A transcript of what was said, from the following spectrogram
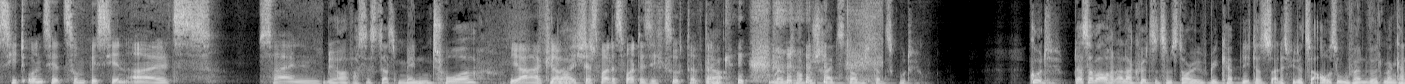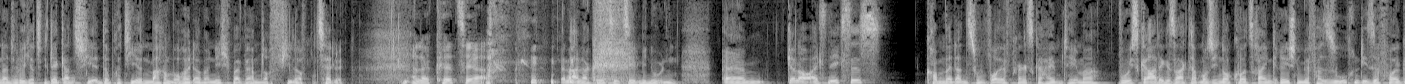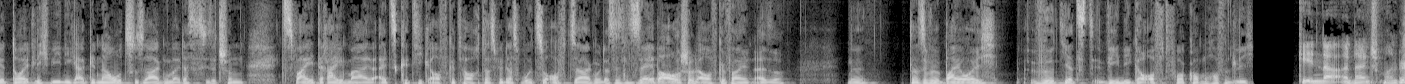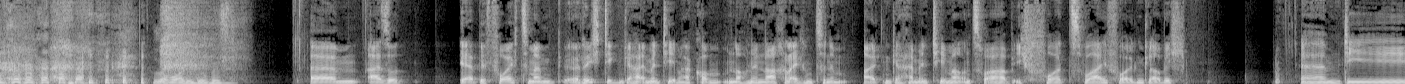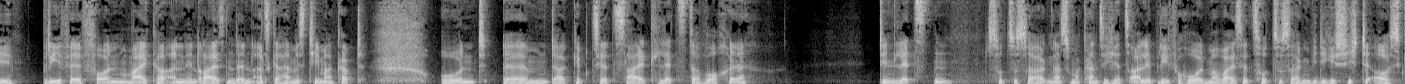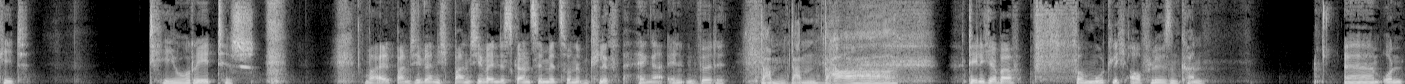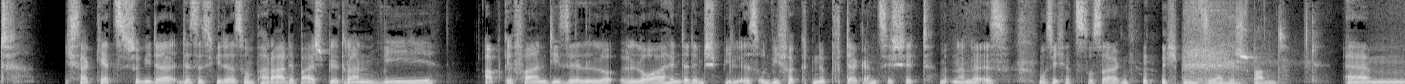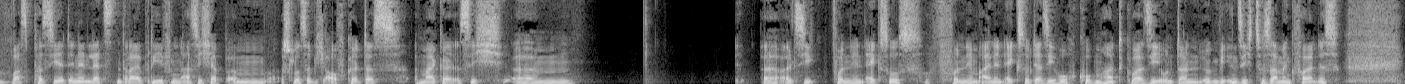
Sieht uns jetzt so ein bisschen als sein. Ja, was ist das? Mentor? Ja, glaube ich, das war das Wort, das ich gesucht habe. Danke. Ja, Mentor beschreibt es, glaube ich, ganz gut. Gut, das aber auch in aller Kürze zum Story-Recap, nicht, dass es alles wieder zu ausufern wird. Man kann natürlich jetzt wieder ganz viel interpretieren, machen wir heute aber nicht, weil wir haben noch viel auf dem Zettel. In aller Kürze, ja. In aller Kürze zehn Minuten. Ähm, genau, als nächstes kommen wir dann zu Wolfgangs Geheimthema. Wo ich es gerade gesagt habe, muss ich noch kurz reingerätschen. Wir versuchen diese Folge deutlich weniger genau zu sagen, weil das ist jetzt schon zwei, dreimal als Kritik aufgetaucht, dass wir das wohl zu oft sagen. Und das ist uns selber auch schon aufgefallen. Also, ne, da sind wir bei euch. Wird jetzt weniger oft vorkommen, hoffentlich. Genau, nein, Schmann. so, Wally, du bist. Ähm, also ja, bevor ich zu meinem richtigen geheimen Thema komme, noch eine Nachreichung zu einem alten geheimen Thema. Und zwar habe ich vor zwei Folgen, glaube ich, ähm, die Briefe von Maika an den Reisenden als geheimes Thema gehabt. Und ähm, da gibt's jetzt seit letzter Woche den letzten sozusagen. Also man kann sich jetzt alle Briefe holen. Man weiß jetzt sozusagen, wie die Geschichte ausgeht. Theoretisch. Weil Bungie wäre nicht Bungie, wenn das Ganze mit so einem Cliffhanger enden würde. Dam, dam, da. Den ich aber vermutlich auflösen kann. Ähm, und ich sag jetzt schon wieder, das ist wieder so ein Paradebeispiel dran, wie abgefahren diese Lore hinter dem Spiel ist und wie verknüpft der ganze Shit miteinander ist, muss ich jetzt so sagen. Ich bin sehr gespannt. Ähm, was passiert in den letzten drei Briefen? Also ich habe am Schluss habe ich aufgehört, dass Maika sich ähm, äh, als sie von den Exos, von dem einen Exo, der sie hochgehoben hat, quasi und dann irgendwie in sich zusammengefallen ist,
